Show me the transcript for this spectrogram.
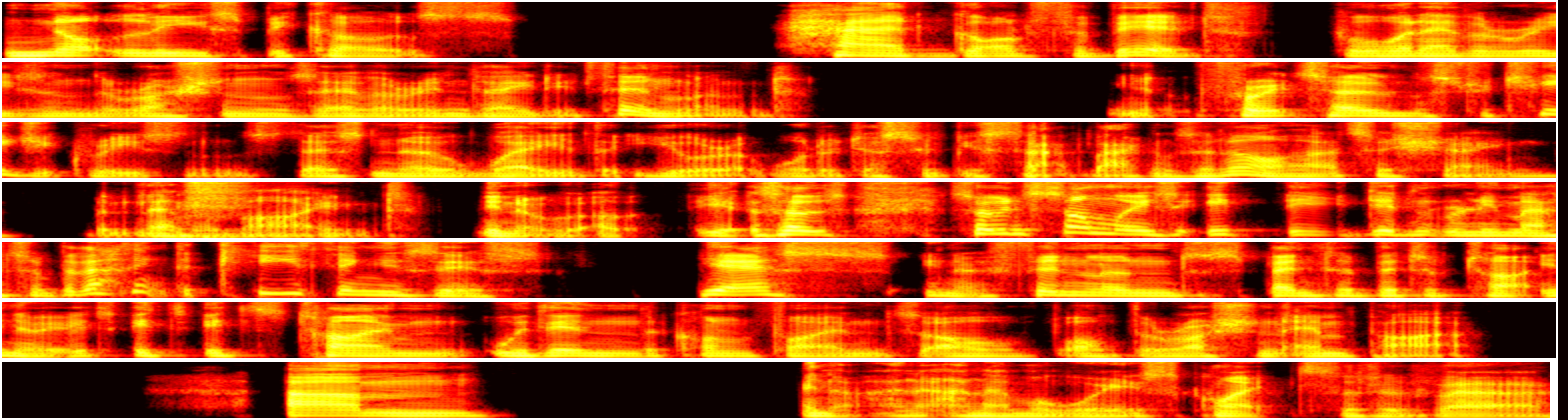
Not least because, had God forbid, for whatever reason, the Russians ever invaded Finland, you know, for its own strategic reasons, there's no way that Europe would have just simply sat back and said, "Oh, that's a shame," but never mind. You know, uh, so so in some ways, it, it didn't really matter. But I think the key thing is this: yes, you know, Finland spent a bit of time, you know, it's it's it's time within the confines of of the Russian Empire. Um, you know, and, and I'm always quite sort of uh,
